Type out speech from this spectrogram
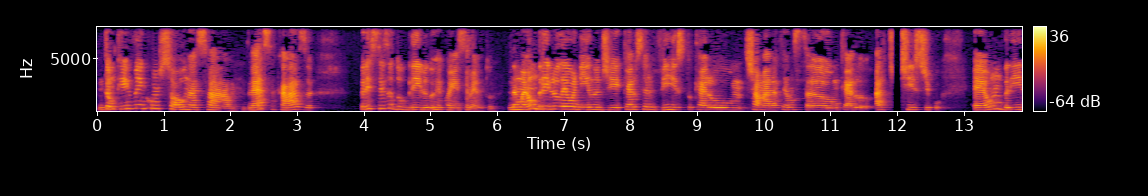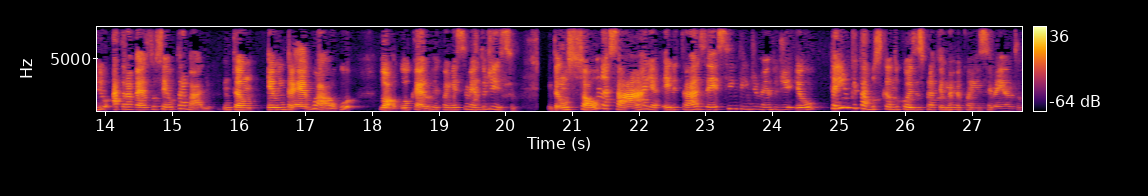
Então, quem vem com o Sol nessa, nessa casa precisa do brilho do reconhecimento. Não é um brilho leonino de quero ser visto, quero chamar atenção, quero artístico. É um brilho através do seu trabalho. Então, eu entrego algo Logo, eu quero reconhecimento disso. Então, o sol nessa área, ele traz esse entendimento de eu tenho que estar tá buscando coisas para ter o meu reconhecimento.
